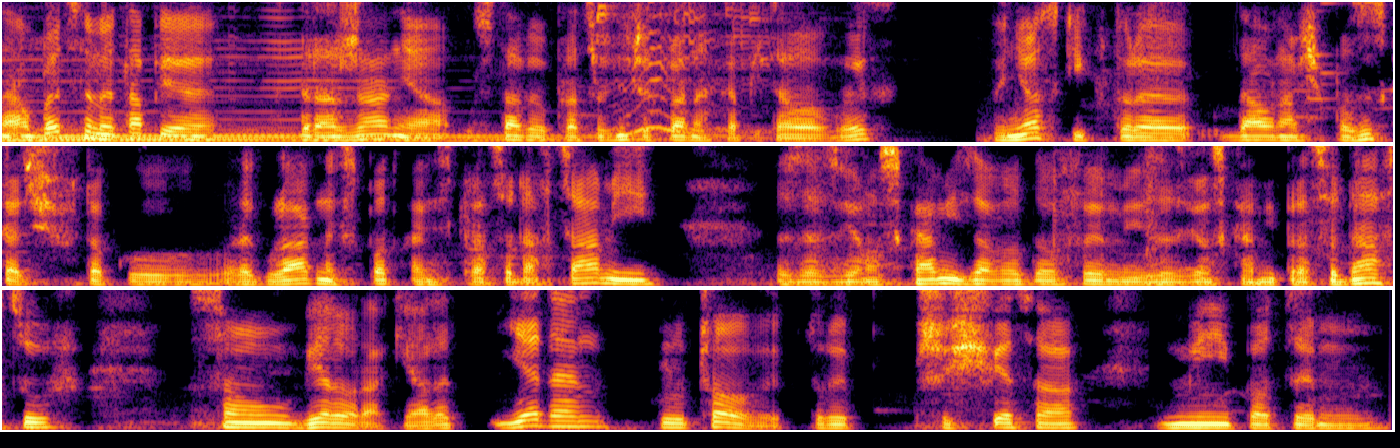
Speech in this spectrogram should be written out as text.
Na obecnym etapie wdrażania ustawy o pracowniczych planach kapitałowych wnioski, które udało nam się pozyskać w toku regularnych spotkań z pracodawcami, ze związkami zawodowymi, ze związkami pracodawców, są wielorakie, ale jeden kluczowy, który przyświeca mi po tym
